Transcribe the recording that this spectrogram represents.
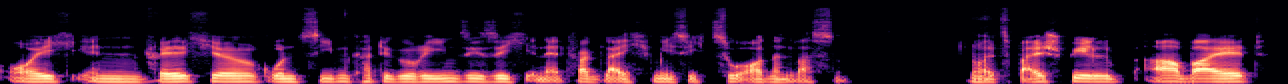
euch, in welche rund sieben Kategorien sie sich in etwa gleichmäßig zuordnen lassen. Nur als Beispiel Arbeit,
